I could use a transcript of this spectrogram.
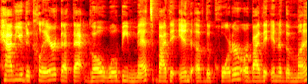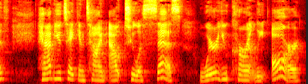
Have you declared that that goal will be met by the end of the quarter or by the end of the month? Have you taken time out to assess where you currently are?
